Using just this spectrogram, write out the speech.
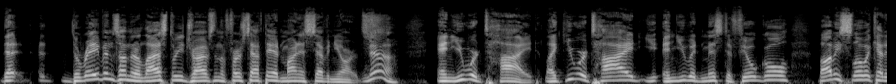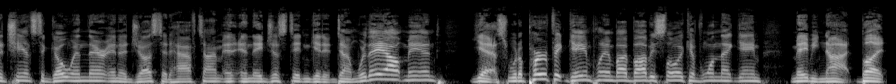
That the Ravens on their last three drives in the first half they had minus seven yards. Yeah. And you were tied. Like you were tied and you had missed a field goal. Bobby Slowik had a chance to go in there and adjust at halftime, and, and they just didn't get it done. Were they outmanned? Yes. Would a perfect game plan by Bobby Slowik have won that game? Maybe not. But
